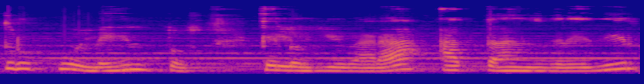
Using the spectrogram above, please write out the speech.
truculentos que lo llevará a transgredir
